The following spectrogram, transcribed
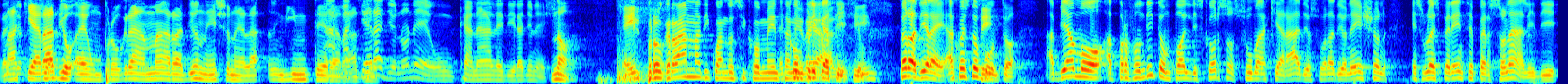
Macchia Radio è un programma Radio Nation è la- l'intera Ah, Macchia radio Radio non è un canale di Radio Nation? no È il programma di quando si È commentano i complicatissimo. reality? Però direi a questo Sì. punto abbiamo approfondito un po' il discorso su Macchia Radio, su Radio Nation e sulle esperienze personali di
